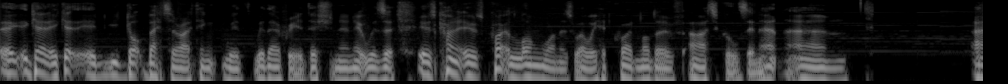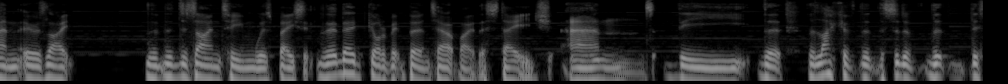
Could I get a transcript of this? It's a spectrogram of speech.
again it, it got better I think with with every edition. And it was a it was kind of it was quite a long one as well. We had quite a lot of articles in it um, and it was like the, the design team was basically they'd got a bit burnt out by the stage and the the the lack of the, the sort of the, the,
